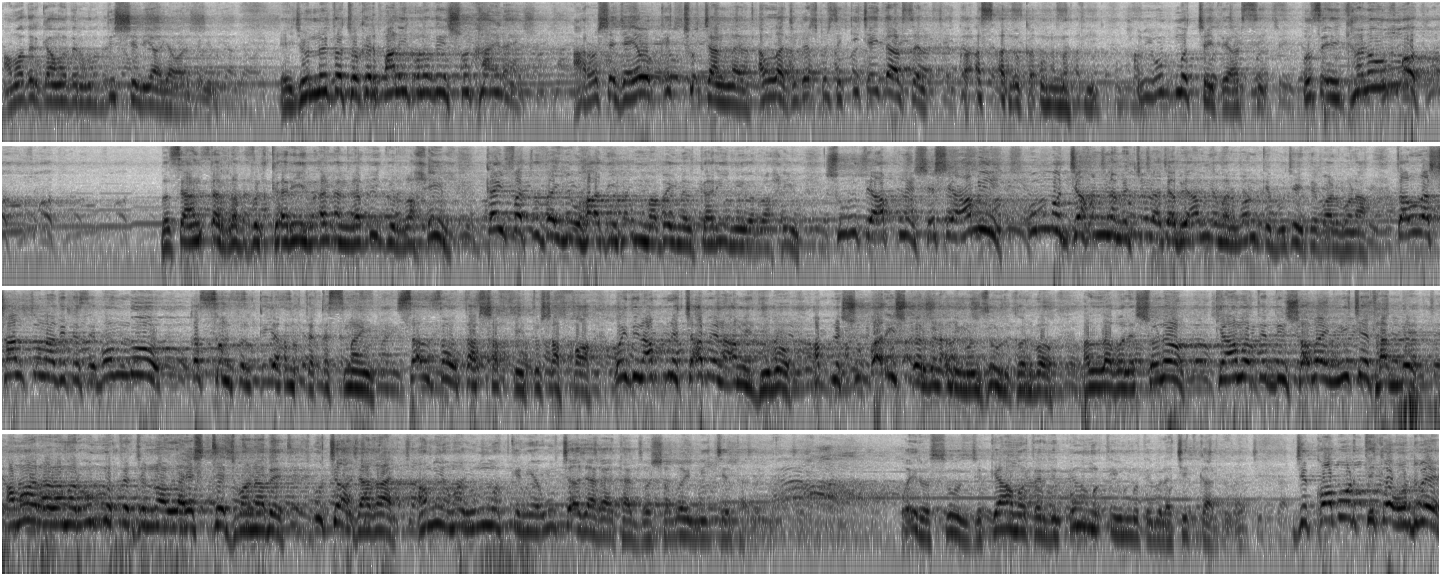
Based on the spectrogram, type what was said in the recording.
আমাদেরকে আমাদের উদ্দেশ্যে নিয়ে যাওয়ার জন্য। এই জন্যই তো চোখের পানি কোনোদিন শুকায় নাই। আরও সে যেও কিচ্ছু চান নাই। আল্লাহ জিজ্ঞেস করছে, কি চাইতে আসছেন? আসালুকা উম্মতি, আমি উম্মত চাইতে আসছি। বলছে এখানেও উম্মত? বলছে আন্তর রব্বুল করিম, আনা নবিগুর রহিম। কাইফা তুদাইয়ু হাদিল উম্মা বাইনাল করিম ওয়ার শুরুতে আপনি, শেষে আমি, উম্মত জাহান্নামে চলে যাবে, আমি আমার মনকে বুঝাইতে পারব না। তো আল্লাহ সান্ত্বনা দিতেছে, বন্ধু কসমতুল কিয়ামত কসমাই, সালতো তা সাফি তু সাফা। ওই দিন আপনি চাবেন, আমি দিব। আপনি সুপারিশ করবেন, আমি মঞ্জুর করব। আল্লাহ বলে, শোনো, কিয়ামতের দিন সবাই নিচে থাকবে। আমার আর আমার উম্মতের জন্য আল্লাহ স্টেজ বানাবে। উঁচা জায়গায়, আমি আমার উম্মতকে নিয়ে উঁচা জায়গায় থাকব, সবাই নিচে থাকবে। ওই রসুল যে কেয়ামতের দিন উন্মতি উন্মতি বলে চিৎকার দিবে। যে কবর থেকে উঠবে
